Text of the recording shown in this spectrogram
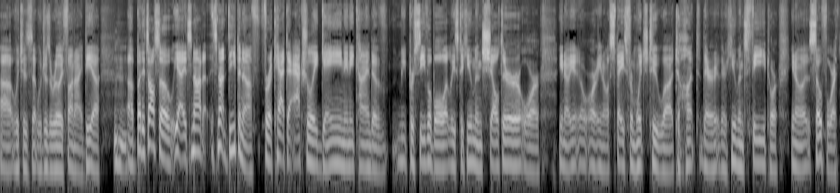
uh, which is uh, which is a really fun idea. Mm-hmm. Uh, but it's also, yeah, it's not it's not deep enough for a cat to actually gain any kind of perceivable, at least to humans, shelter or you know, or you know, a space from which to uh, to hunt their their human's feet or you know, so forth.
